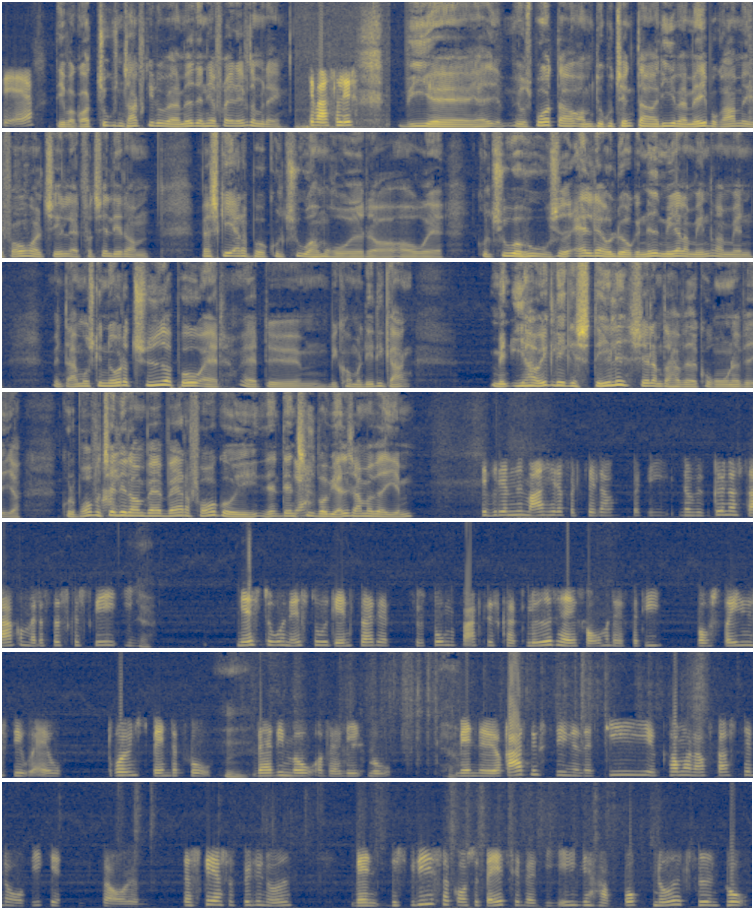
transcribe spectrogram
Det er Det var godt. Tusind tak, fordi du var med den her fredag eftermiddag. Det var så lidt. Vi øh, havde jo spurgt dig, om du kunne tænke dig at lige at være med i programmet i forhold til at fortælle lidt om, hvad sker der på kulturområdet og, og øh, kulturhuset. Alt er jo lukket ned mere eller mindre, men, men der er måske noget, der tyder på, at, at øh, vi kommer lidt i gang. Men I har jo ikke ligget stille, selvom der har været corona, ved jeg. Kunne du prøve at fortælle lidt om, hvad, hvad er der foregået i den, den Ja. tid, hvor vi alle sammen har været hjemme? Det vil jeg nemlig meget hellere fortælle om, fordi når vi begynder at snakke om, hvad der så skal ske i Ja. næste uge og næste uge igen, så er det, at telefonen faktisk har glødet her i formiddag, fordi vores foreningsliv er jo drøn spændte på, Mm. hvad vi må og hvad vi ikke må. Ja. Men øh, retningslinjerne, de kommer nok først hen over weekenden, så øh, der sker selvfølgelig noget. Men hvis vi lige så går tilbage til, hvad vi egentlig har brugt noget af tiden på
